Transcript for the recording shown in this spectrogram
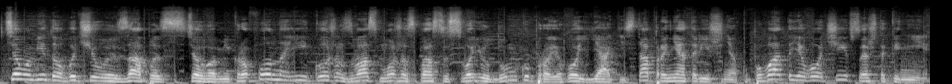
В цьому відео ви чули запис цього мікрофона, і кожен з вас може скласти свою думку про його якість та прийняти рішення, купувати його чи все ж таки ні.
